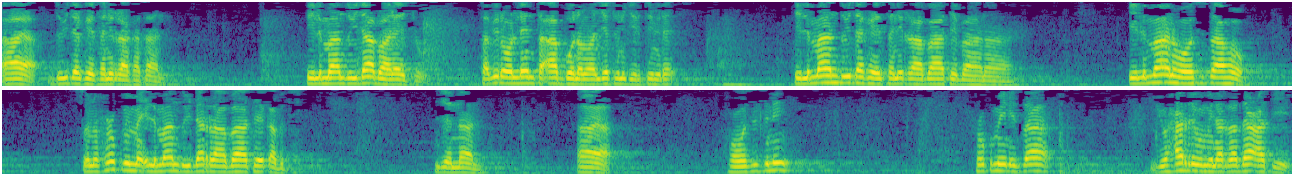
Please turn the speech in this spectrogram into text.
آية دويدا كيسني راكتان. ilmaan duydaa tabiroolleen ta'a abboo namaan jettu ni jirti mire. Ilmaan duyda keessanirraa baate baana. Ilmaan hoosisaa hoo. Sun xukmima ilmaan duydarraa baatee qabdi. Jennaan. Hoosisni xukmiin isaa yuxarrimu min arradaacati.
